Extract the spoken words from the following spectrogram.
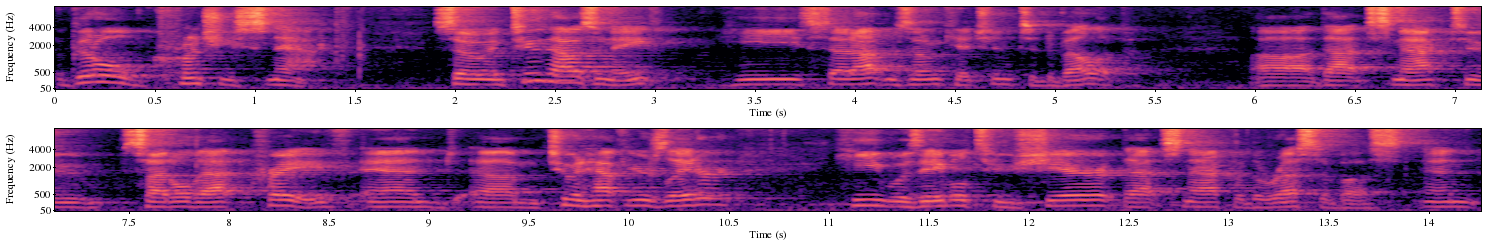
a good old crunchy snack. So in 2008, he set out in his own kitchen to develop uh, that snack to settle that crave. And um, two and a half years later, he was able to share that snack with the rest of us. And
